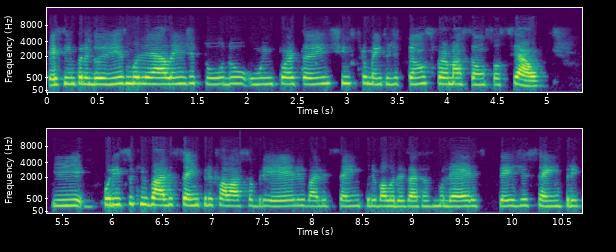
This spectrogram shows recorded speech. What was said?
esse empreendedorismo ele é, além de tudo, um importante instrumento de transformação social. E por isso que vale sempre falar sobre ele, vale sempre valorizar essas mulheres, desde sempre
